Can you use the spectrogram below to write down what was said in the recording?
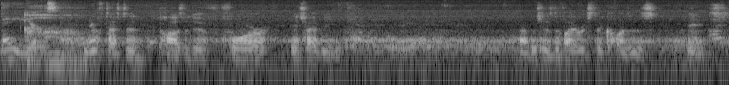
many years. You've tested positive for HIV, uh, which is the virus that causes AIDS.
